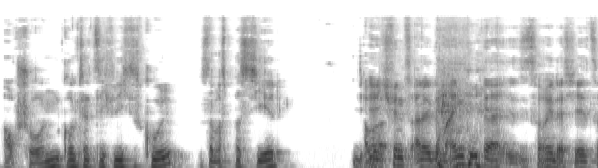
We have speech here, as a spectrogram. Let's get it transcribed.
auch schon. Grundsätzlich finde ich das cool, dass da was passiert. Aber- ich finde es allgemein, ja, sorry, dass ich jetzt,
